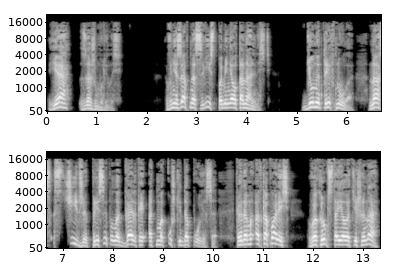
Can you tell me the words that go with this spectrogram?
Я зажмурилась. Внезапно свист поменял тональность. Дюны тряхнуло. Нас с Чиджи присыпало галькой от макушки до пояса. Когда мы откопались, вокруг стояла тишина,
